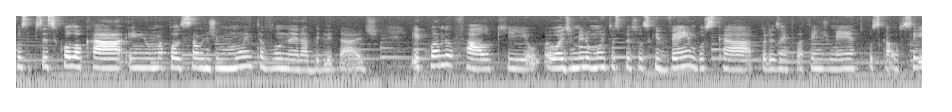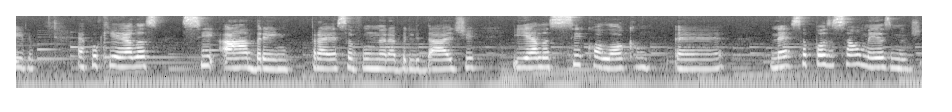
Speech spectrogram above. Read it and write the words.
você precisa se colocar em uma posição de muita vulnerabilidade. E quando eu falo que eu, eu admiro muito as pessoas que vêm buscar, por exemplo, atendimento, buscar auxílio, é porque elas se abrem para essa vulnerabilidade e elas se colocam é, nessa posição mesmo de,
